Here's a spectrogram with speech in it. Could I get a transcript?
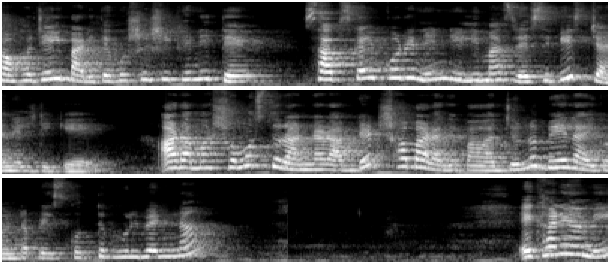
সহজেই বাড়িতে বসে শিখে নিতে সাবস্ক্রাইব করে নিন নীলিমাস রেসিপিস চ্যানেলটিকে আর আমার সমস্ত রান্নার আপডেট সবার আগে পাওয়ার জন্য বেল আইকনটা প্রেস করতে ভুলবেন না। এখানে আমি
